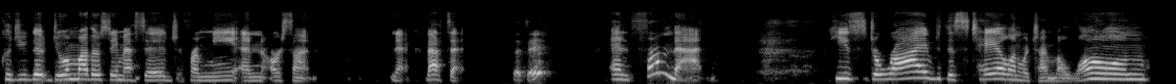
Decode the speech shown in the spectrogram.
Could you go, do a Mother's Day message from me and our son, Nick? That's it. That's it? And from that, he's derived this tale in which I'm alone.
